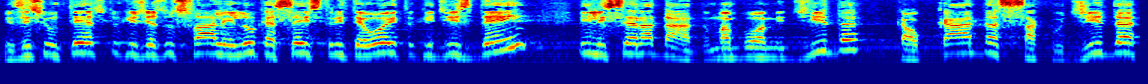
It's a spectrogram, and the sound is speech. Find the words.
Existe um texto que Jesus fala em Lucas 6,38 que diz: Deem e lhe será dado uma boa medida, calcada, sacudida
